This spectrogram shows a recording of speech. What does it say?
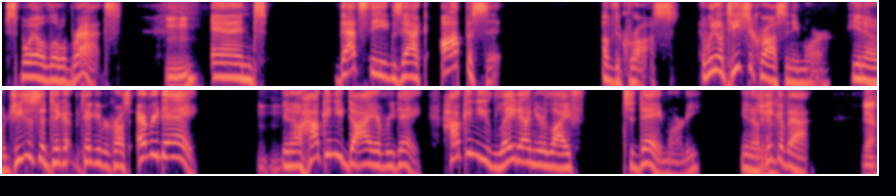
spoiled little brats, mm-hmm. and that's the exact opposite of the cross. And we don't teach the cross anymore. You know, Jesus said, take up, take up your cross every day. Mm-hmm. You know, how can you die every day? How can you lay down your life today, Marty? You know, yeah. think of that. Yeah.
